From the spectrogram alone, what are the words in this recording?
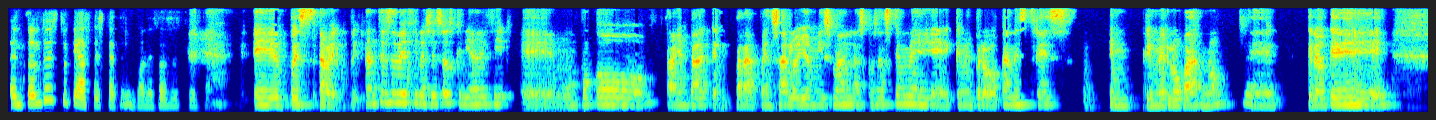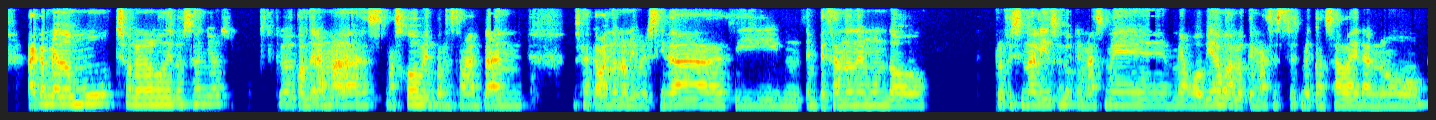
Entonces, ¿tú qué haces, Catherine, cuando estás? Eh, pues, a ver, antes de deciros eso, os quería decir eh, un poco también para, para pensarlo yo misma las cosas que me, que me provocan estrés en primer lugar, ¿no? Eh, creo que ha cambiado mucho a lo largo de los años. Creo que cuando era más, más joven, cuando estaba en plan, o sea, acabando la universidad y empezando en el mundo profesional y eso lo que más me, me, agobiaba, lo que más estrés me causaba era no,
